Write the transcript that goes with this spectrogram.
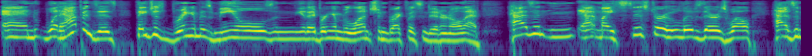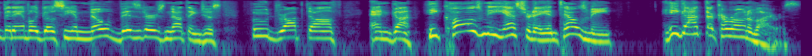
And what happens is they just bring him his meals and you know, they bring him lunch and breakfast and dinner and all that. Hasn't uh, my sister who lives there as well hasn't been able to go see him. No visitors, nothing. Just food dropped off and gone. He calls me yesterday and tells me he got the coronavirus.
